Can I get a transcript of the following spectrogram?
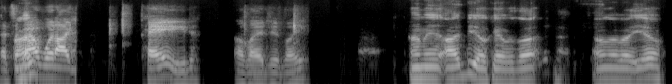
that's I- about what I paid, allegedly. I mean, I'd be okay with that. I don't know about you.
